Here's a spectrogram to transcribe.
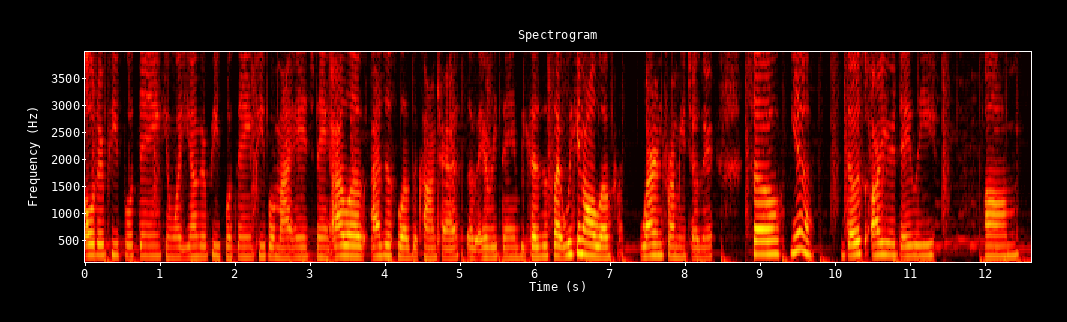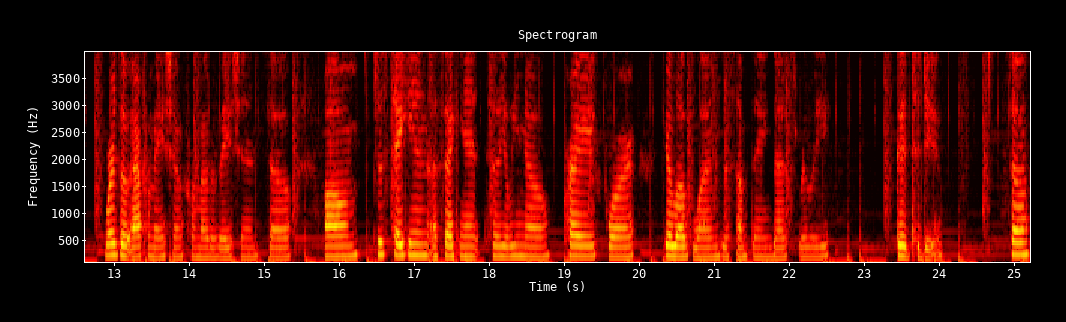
older people think and what younger people think people my age think. I love i just love the contrast of everything because it's like we can all love learn from each other. So yeah those are your daily um, words of affirmation for motivation. So um, just taking a second to, you know, pray for your loved ones is something that's really good to do. So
